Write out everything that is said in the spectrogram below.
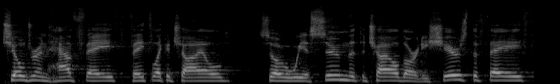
children have faith, faith like a child, so we assume that the child already shares the faith.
